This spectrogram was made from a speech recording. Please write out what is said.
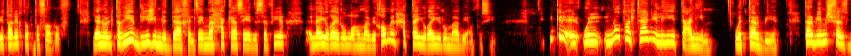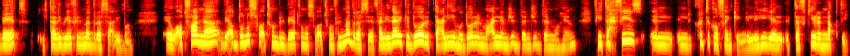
بطريقة التصرف. لأنه التغيير بده يجي من الداخل زي ما حكى سيد السفير لا يغير الله ما بقوم حتى يغيروا ما بأنفسهم. يمكن والنقطة الثانية اللي هي التعليم والتربية. التربية مش في البيت التربية في المدرسة أيضا. وأطفالنا بيقضوا نص وقتهم بالبيت ونص وقتهم في المدرسة. فلذلك دور التعليم ودور المعلم جدا جدا مهم في تحفيز ال critical thinking اللي هي التفكير النقدي.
